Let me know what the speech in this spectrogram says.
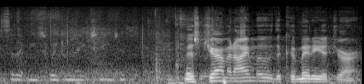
So that means we can make changes? Mr. Chairman, I move the committee adjourn.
